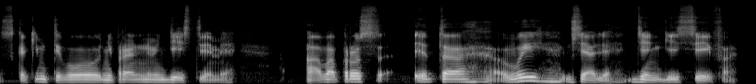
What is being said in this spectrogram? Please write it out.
с какими-то его неправильными действиями. А вопрос это вы взяли деньги из сейфа.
